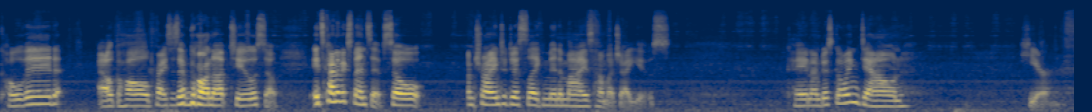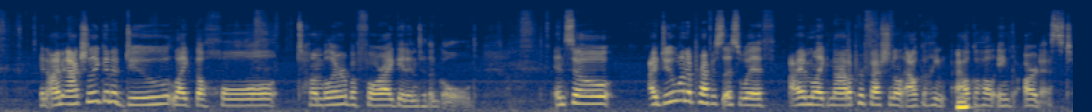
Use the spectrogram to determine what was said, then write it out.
COVID, alcohol prices have gone up too, so it's kind of expensive. So I'm trying to just like minimize how much I use. Okay, and I'm just going down here. And I'm actually going to do like the whole tumbler before I get into the gold. And so I do want to preface this with I'm like not a professional alcohol alcohol ink artist.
